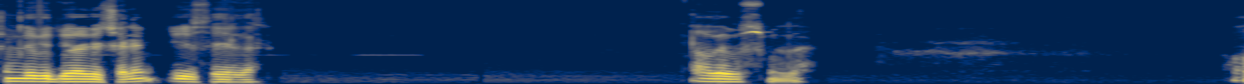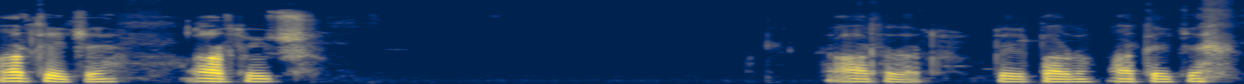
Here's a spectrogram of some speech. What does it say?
Şimdi videoya geçelim. İyi seyirler. Hadi bismillah. Artı 2. Artı 3. Artı 4. Değil pardon. Artı 2.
